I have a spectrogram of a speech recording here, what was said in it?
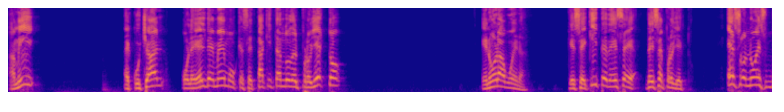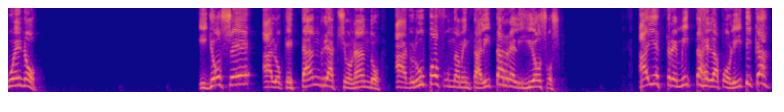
A mí, escuchar o leer de memo que se está quitando del proyecto, enhorabuena. Que se quite de ese, de ese proyecto. Eso no es bueno. Y yo sé a lo que están reaccionando, a grupos fundamentalistas religiosos. Hay extremistas en la política,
